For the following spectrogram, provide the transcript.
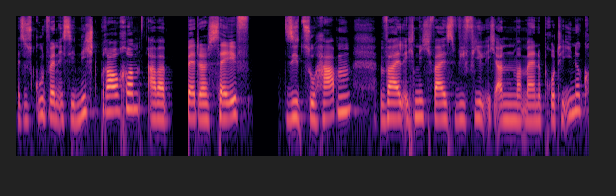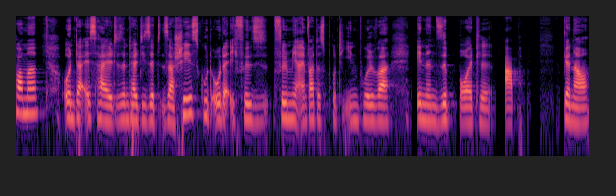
Es ist gut, wenn ich sie nicht brauche, aber better safe sie zu haben, weil ich nicht weiß, wie viel ich an meine Proteine komme. Und da ist halt, sind halt diese Sachets gut oder ich fülle füll mir einfach das Proteinpulver in einen Zipbeutel ab. Genau.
